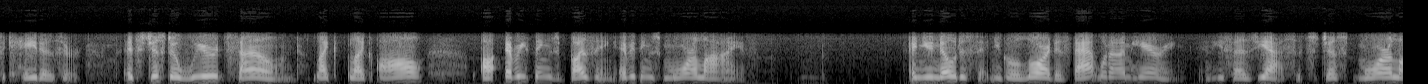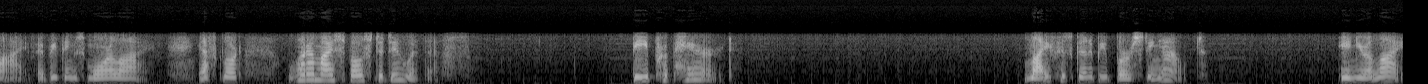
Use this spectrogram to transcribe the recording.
cicadas or. It's just a weird sound, like like all, uh, everything's buzzing. Everything's more alive. And you notice it, and you go, Lord, is that what I'm hearing? And He says, Yes, it's just more alive. Everything's more alive. You ask, Lord, what am I supposed to do with this? Be prepared life is going to be bursting out in your life.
